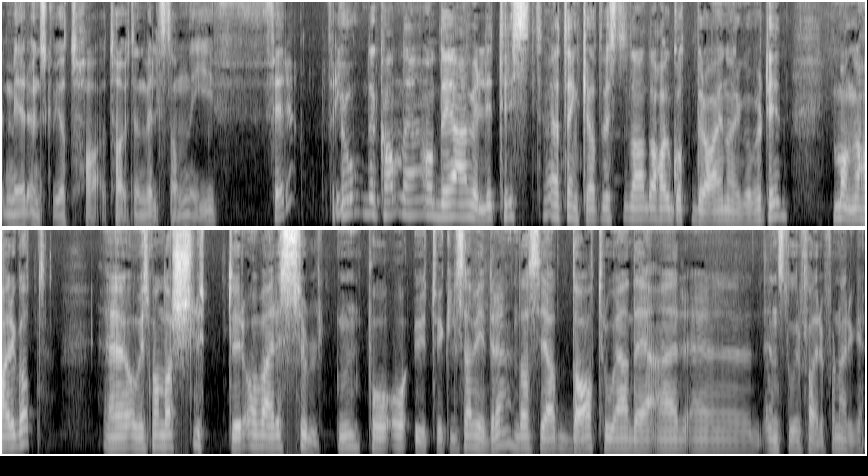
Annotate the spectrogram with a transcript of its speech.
mer ønsker vi å ta, ta ut den velstanden i ferie? Fri? Jo, det kan det, og det er veldig trist. Jeg tenker at hvis det, da, det har gått bra i Norge over tid. Mange har det godt. Eh, og hvis man da slutter slutter å være sulten på å utvikle seg videre, da sier jeg at da tror jeg det er eh, en stor fare for Norge.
